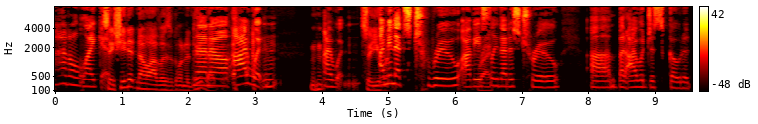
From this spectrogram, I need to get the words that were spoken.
I don't like it. see, she didn't know I was going to do no, that. no, I wouldn't. I wouldn't. So you I would- mean, that's true. Obviously, Right. that is true. Um, but I would just go to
